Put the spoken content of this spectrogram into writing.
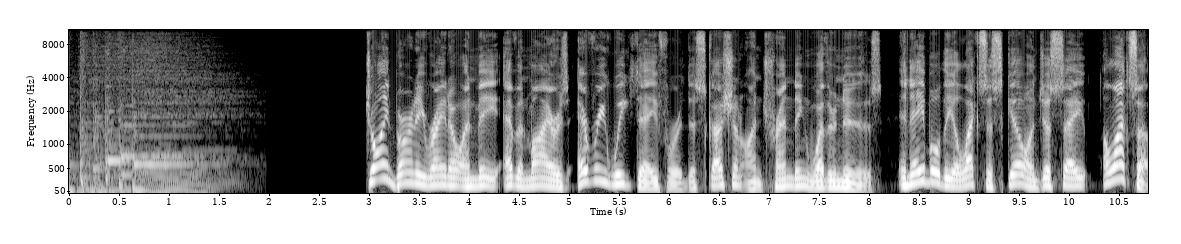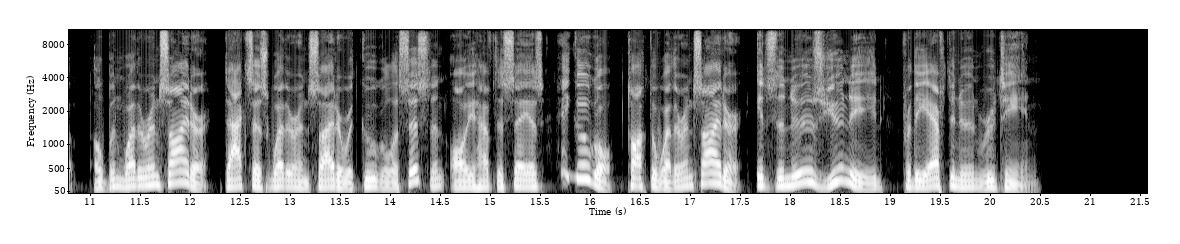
Join Bernie Rayno and me, Evan Myers, every weekday for a discussion on trending weather news. Enable the Alexa skill and just say, Alexa, open Weather Insider. To access Weather Insider with Google Assistant, all you have to say is, Hey Google, talk to Weather Insider. It's the news you need for the afternoon routine.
